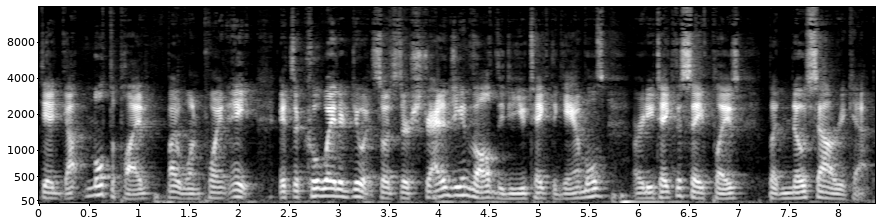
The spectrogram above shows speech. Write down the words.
did got multiplied by 1.8. It's a cool way to do it. So it's their strategy involved. Do you take the gambles or do you take the safe plays, but no salary cap?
